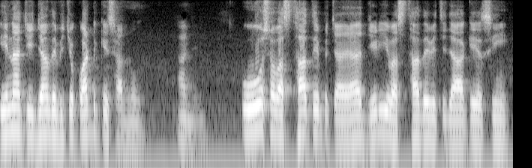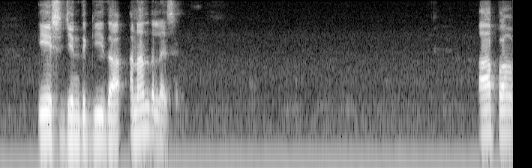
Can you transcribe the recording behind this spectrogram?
ਇਹਨਾਂ ਚੀਜ਼ਾਂ ਦੇ ਵਿੱਚੋਂ ਕੱਢ ਕੇ ਸਾਨੂੰ ਹਾਂਜੀ। ਉਸ ਅਵਸਥਾ ਤੇ ਪਹੁੰਚਾਇਆ ਜਿਹੜੀ ਅਵਸਥਾ ਦੇ ਵਿੱਚ ਜਾ ਕੇ ਅਸੀਂ ਇਸ ਜ਼ਿੰਦਗੀ ਦਾ ਆਨੰਦ ਲੈ ਸਕਦੇ। ਆਪਾਂ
